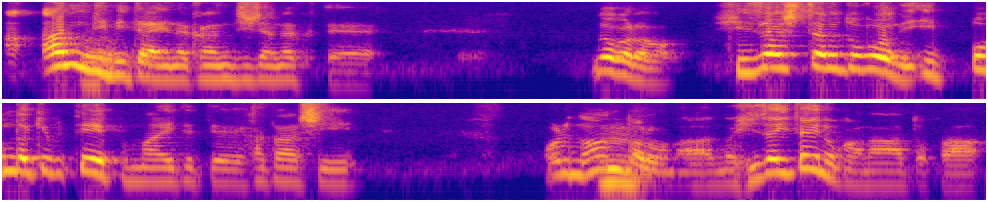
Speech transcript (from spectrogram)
あアンリみたいな感じじゃなくて。だから、膝下のところに1本だけテープ巻いてて、片足。あれ、なんだろうな、あの膝痛いのかなとか、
